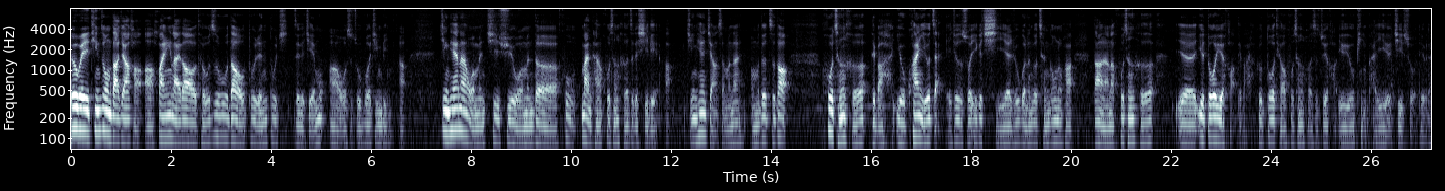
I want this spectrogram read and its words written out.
各位听众，大家好啊！欢迎来到《投资悟道，渡人渡己》这个节目啊！我是主播金兵啊。今天呢，我们继续我们的护漫谈护城河这个系列啊。今天讲什么呢？我们都知道护城河对吧？有宽有窄，也就是说，一个企业如果能够成功的话，当然了，护城河呃越多越好，对吧？够多条护城河是最好，又有品牌，又有技术，对不对？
